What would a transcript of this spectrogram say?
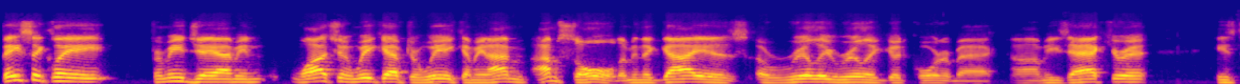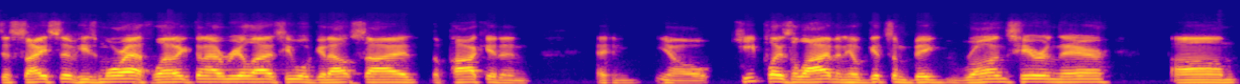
Basically, for me, Jay, I mean, watching week after week, I mean, I'm I'm sold. I mean, the guy is a really, really good quarterback. Um, he's accurate. He's decisive. He's more athletic than I realized. He will get outside the pocket and and you know keep plays alive, and he'll get some big runs here and there. Um,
